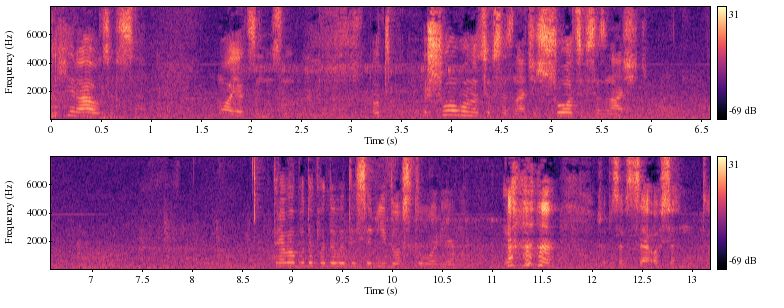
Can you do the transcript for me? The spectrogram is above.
нахіра оце все. О, як залізли. От що воно це все значить? Що це все значить? Треба буде подивитися відео з теоріями, щоб це все осягнути.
